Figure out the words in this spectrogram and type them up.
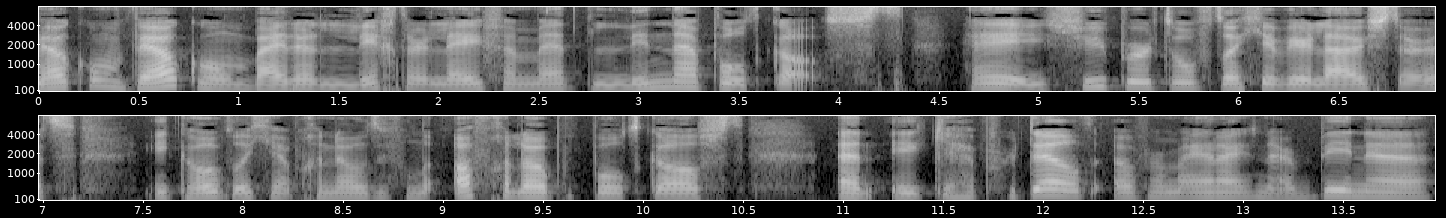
Welkom, welkom bij de Lichter Leven met Linda podcast. Hey, super tof dat je weer luistert. Ik hoop dat je hebt genoten van de afgelopen podcast en ik je heb verteld over mijn reis naar binnen,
